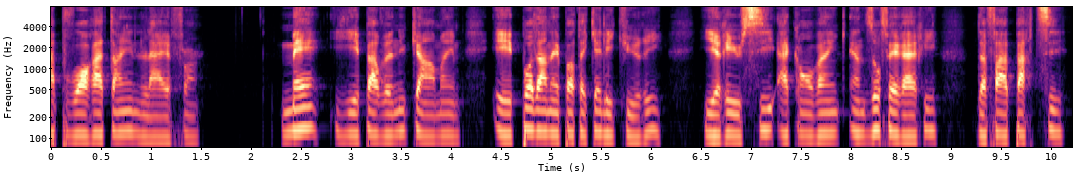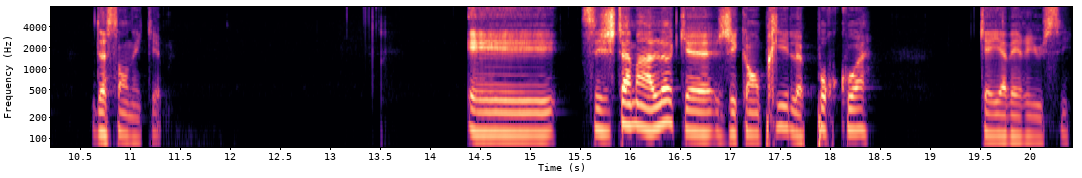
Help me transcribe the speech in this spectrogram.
à pouvoir atteindre la F1. Mais il est parvenu quand même, et pas dans n'importe quelle écurie. Il a réussi à convaincre Enzo Ferrari de faire partie de son équipe. Et c'est justement là que j'ai compris le pourquoi qu'il avait réussi.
